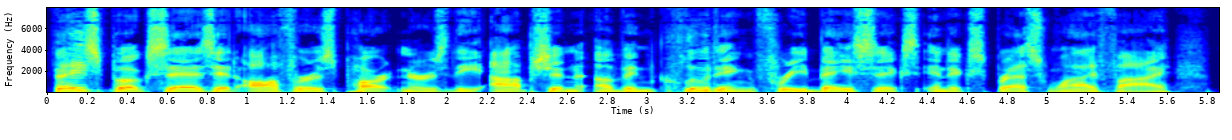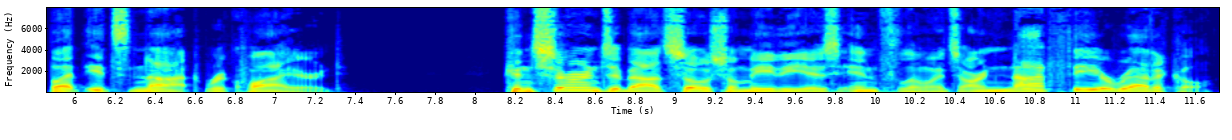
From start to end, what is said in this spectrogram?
Facebook says it offers partners the option of including free basics in Express Wi Fi, but it's not required. Concerns about social media's influence are not theoretical.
